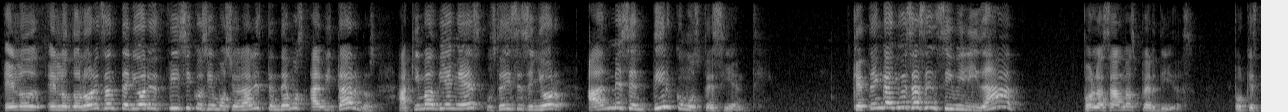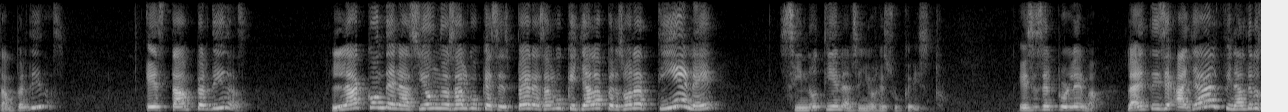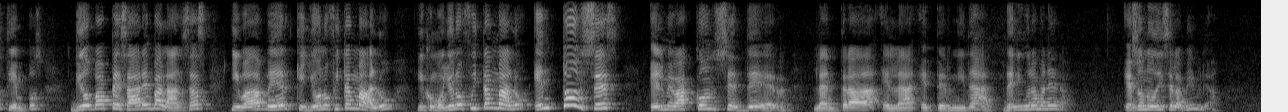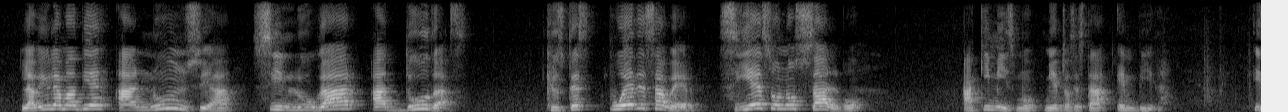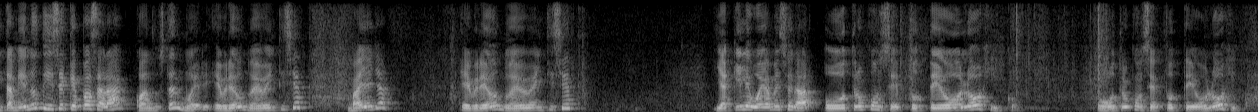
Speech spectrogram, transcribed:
En los, en los, dolores anteriores físicos y emocionales tendemos a evitarlos. Aquí más bien es, usted dice, Señor, hazme sentir como usted siente. Que tenga yo esa sensibilidad por las almas perdidas. Porque están perdidas. Están perdidas. La condenación no es algo que se espera, es algo que ya la persona tiene si no tiene al Señor Jesucristo. Ese es el problema. La gente dice, allá al final de los tiempos, Dios va a pesar en balanzas y va a ver que yo no fui tan malo. Y como yo no fui tan malo, entonces Él me va a conceder la entrada en la eternidad. De ninguna manera. Eso no dice la Biblia. La Biblia más bien anuncia sin lugar a dudas que usted puede saber si es o no salvo aquí mismo mientras está en vida. Y también nos dice qué pasará cuando usted muere. Hebreos 9:27. Vaya ya. Hebreos 9:27. Y aquí le voy a mencionar otro concepto teológico. Otro concepto teológico.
